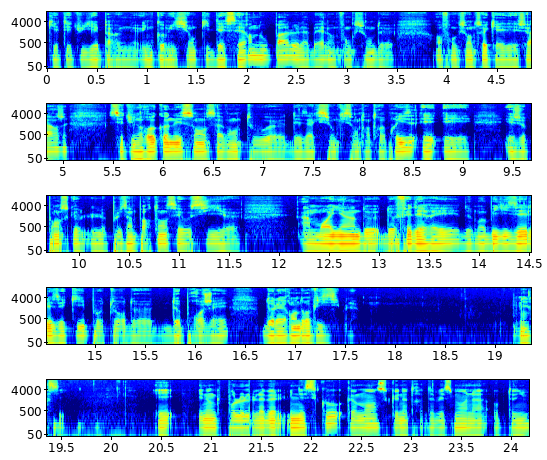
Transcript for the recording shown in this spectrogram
qui est étudié par une, commission qui décerne ou pas le label en fonction de, en fonction de ce cahier des charges. C'est une reconnaissance avant tout euh, des actions qui sont entreprises et, et, et, je pense que le plus important, c'est aussi euh, un moyen de, de, fédérer, de mobiliser les équipes autour de, de projets, de les rendre visibles. Merci. Et, et, donc pour le label UNESCO, comment est-ce que notre établissement l'a obtenu?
